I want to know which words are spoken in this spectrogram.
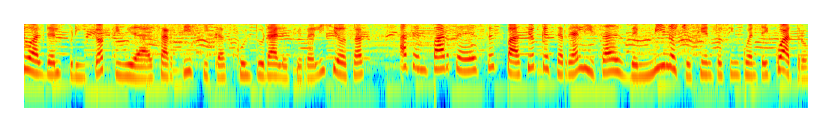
Festival del Frito, actividades artísticas, culturales y religiosas hacen parte de este espacio que se realiza desde 1854.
